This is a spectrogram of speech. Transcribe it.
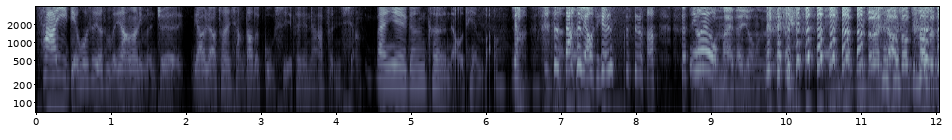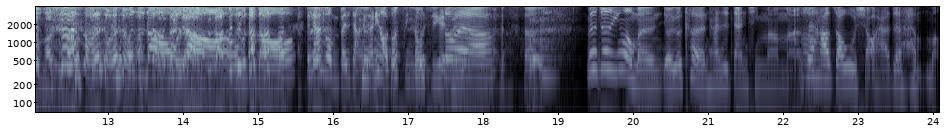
差异点，或是有什么样让你们觉得聊一聊，突然想到的故事，也可以跟大家分享。半夜跟客人聊天吧，聊是当聊天室吗？因为我麦在用，是不是？你们你们都在笑，都知道这是什么东西吗？什么？什么？什么？不知道，不知道，我不知道。等下跟我们分享一下，你好多新东西可以分享。对啊，没有，就是因为我们有一个客人，她是单亲妈妈，所以她要照顾小孩，真的很忙。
